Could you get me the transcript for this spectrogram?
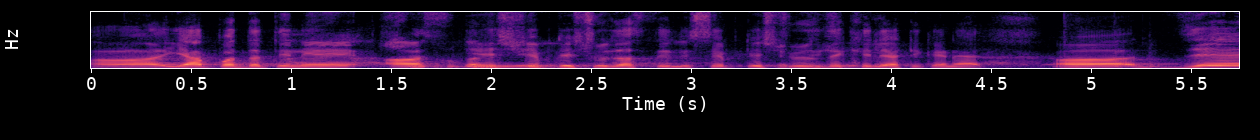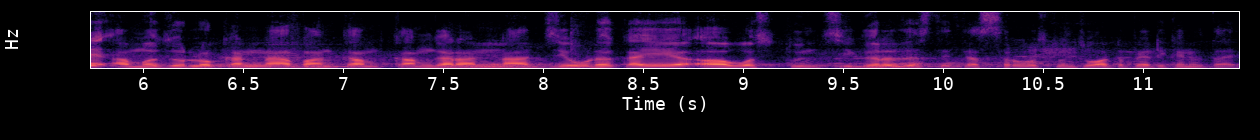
अ, या पद्धतीने अ, हे सेफ्टी शूज असतील. सेफ्टी शूज देखील या ठिकाणी आहेत. अ, जे मजूर लोकांना बांधकाम कामगारांना जेवढं काही अ, वस्तूंची गरज असते त्या सर्व वस्तूंचं वाटप या ठिकाणी होत आहे.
